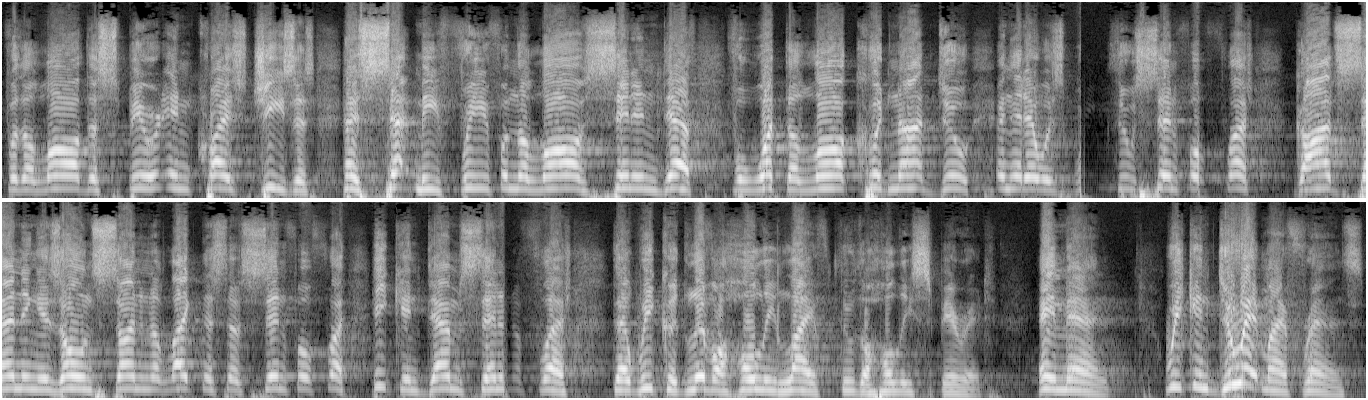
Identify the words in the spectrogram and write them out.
For the law of the Spirit in Christ Jesus has set me free from the law of sin and death. For what the law could not do, and that it was through sinful flesh. God sending his own Son in the likeness of sinful flesh. He condemned sin in the flesh that we could live a holy life through the Holy Spirit. Amen. We can do it, my friends.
